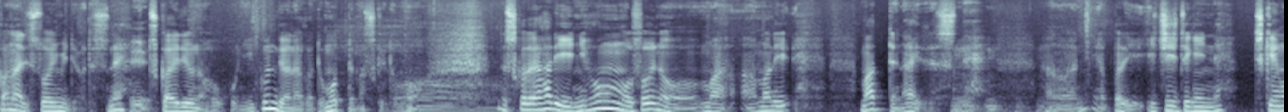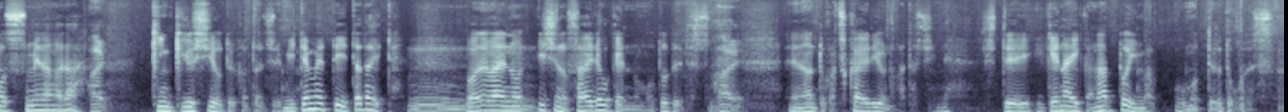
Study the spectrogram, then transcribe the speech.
かなりそういう意味ではですね、使えるような方向に行くんではないかと思ってますけども。ですからやはり日本もそういうのをまああまり待ってないでですね、あのやっぱり一時的にね治験を進めながら、はい緊急使用という形で認めていただいて、我々の医師の裁量権のもとでですね、はい、なんとか使えるような形にね、していけないかなと今思ってるところです。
